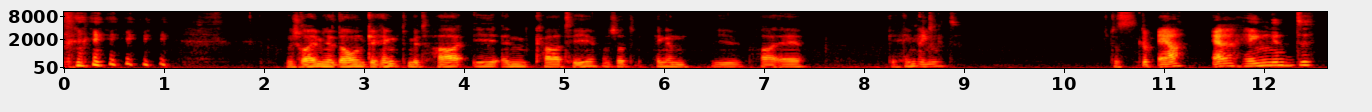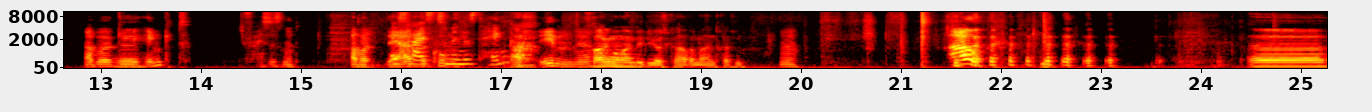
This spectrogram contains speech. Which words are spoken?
Wir schreiben hier dauernd gehängt mit H-E-N-K-T anstatt hängen wie H-E. Gehängt. Hängt. Ist Das, Ich glaube, er, erhängend, aber Ja. gehängt. Ich weiß es nicht. Aber Es er heißt bekommt- zumindest Henker. Ach. Eben, ja. Fragen wir mal einen Bibliothekar, wenn wir einen treffen. Au! Äh,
